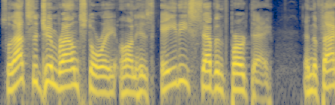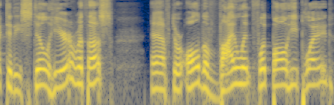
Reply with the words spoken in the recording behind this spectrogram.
So that's the Jim Brown story on his 87th birthday. And the fact that he's still here with us after all the violent football he played,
